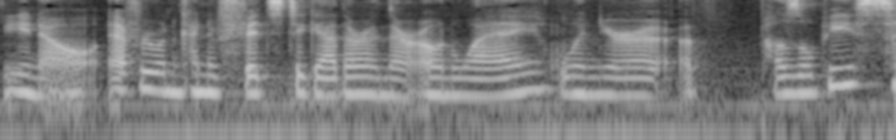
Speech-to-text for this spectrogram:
you know, everyone kind of fits together in their own way when you're a puzzle piece.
